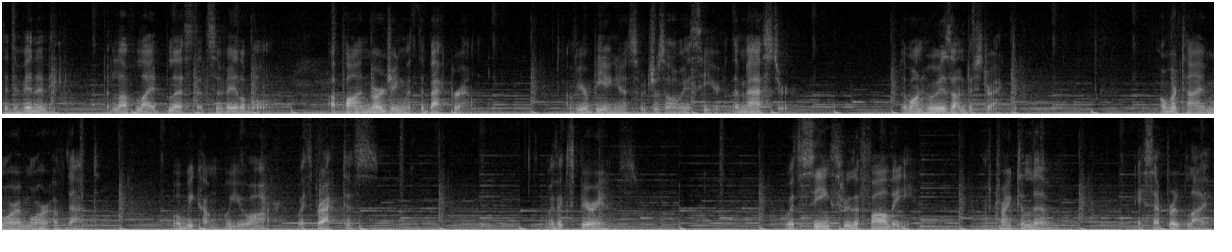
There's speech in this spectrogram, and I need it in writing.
the divinity, the love, light, bliss that's available upon merging with the background of your beingness, which is always here, the master, the one who is undistracted. Over time, more and more of that will become who you are with practice, with experience, with seeing through the folly of trying to live a separate life.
